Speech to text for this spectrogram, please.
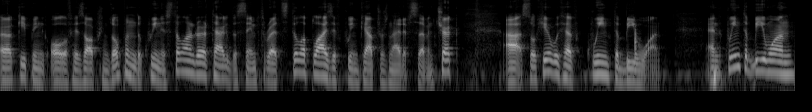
uh, keeping all of his options open. The queen is still under attack, the same threat still applies if queen captures knight f7 check. Uh, so here we have queen to b1. And queen to b1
